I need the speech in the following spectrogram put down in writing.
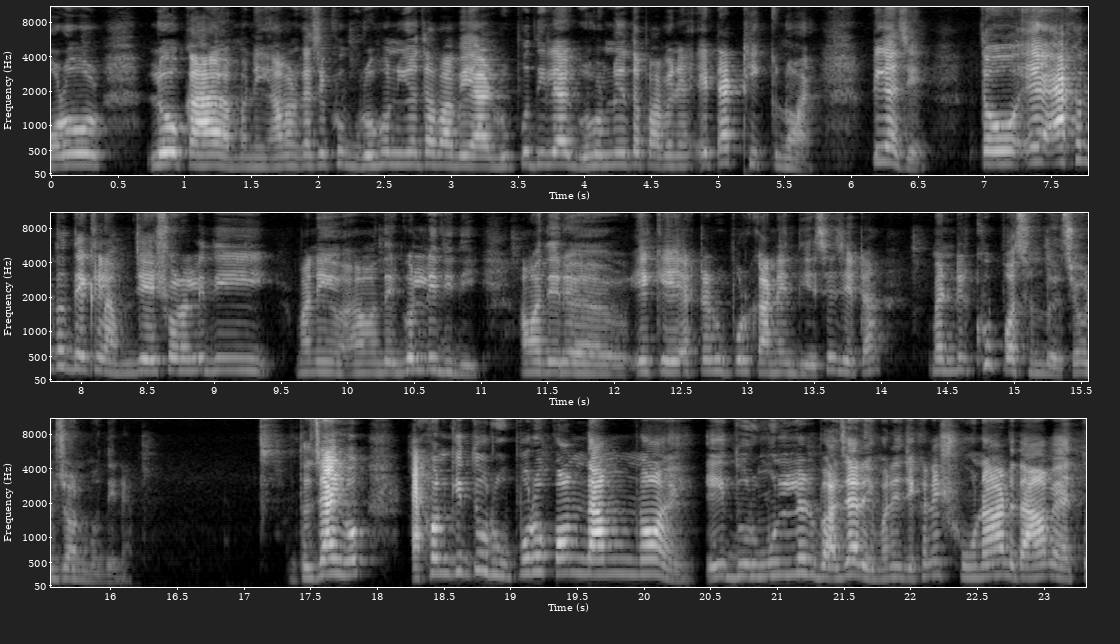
বড় লোক মানে আমার কাছে খুব গ্রহণীয়তা পাবে আর রূপো দিলে আর গ্রহণীয়তা পাবে না, এটা ঠিক নয়, ঠিক আছে? তো এখন তো দেখলাম যে সোনালি দি মানে আমাদের গল্লি দিদি, আমাদের একে একটা রূপোর কানের দিয়েছে যেটা ম্যান্ডির খুব পছন্দ হয়েছে ওর জন্মদিনে। তো যাই হোক, এখন কিন্তু রুপোরও কম দাম নয়, এই দুর্মূল্যের বাজারে মানে যেখানে সোনার দাম এত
